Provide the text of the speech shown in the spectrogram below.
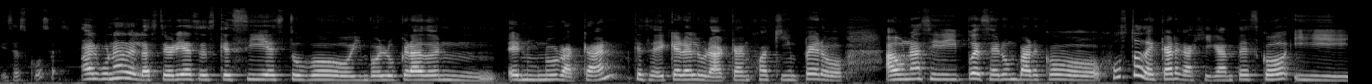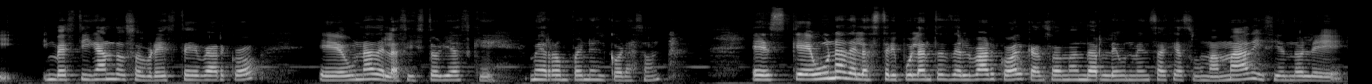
esas cosas. Alguna de las teorías es que sí estuvo involucrado en, un huracán, que se ve que era el huracán Joaquín, pero aún así, pues era un barco justo de carga gigantesco y investigando sobre este barco, eh, una de las historias que me rompen el corazón es que una de las tripulantes del barco alcanzó a mandarle un mensaje a su mamá diciéndole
